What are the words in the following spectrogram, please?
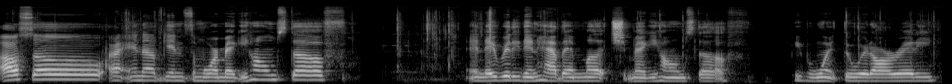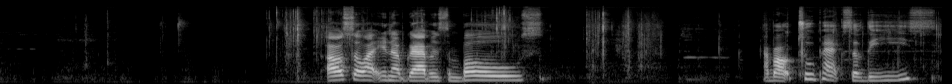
Also, I end up getting some more Maggie Holmes stuff. And they really didn't have that much Maggie Holmes stuff. People went through it already. Also, I end up grabbing some bowls. I bought two packs of these.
